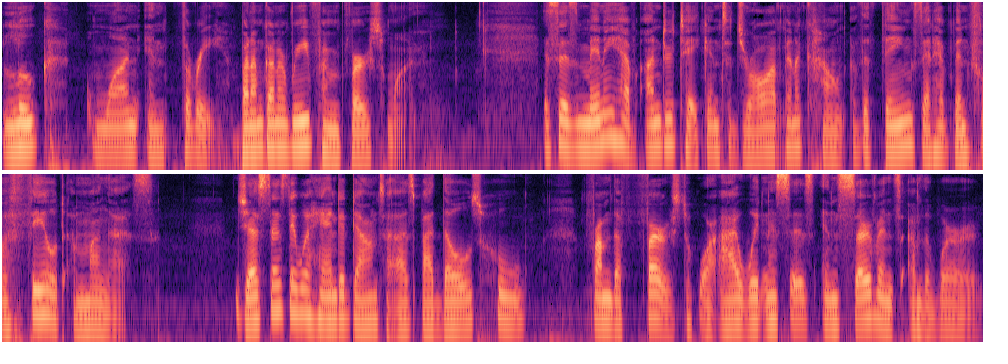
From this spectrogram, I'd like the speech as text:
Luke 1 and 3, but I'm going to read from verse 1. It says, Many have undertaken to draw up an account of the things that have been fulfilled among us, just as they were handed down to us by those who from the first were eyewitnesses and servants of the word.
